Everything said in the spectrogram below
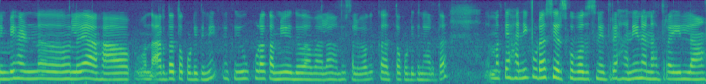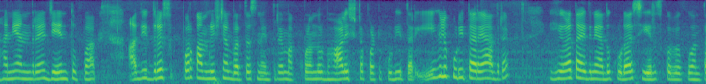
ನಿಂಬೆಹಣ್ಣು ಹಾ ಒಂದು ಅರ್ಧ ತೊಗೊಂಡಿದ್ದೀನಿ. ಇವು ಕೂಡ ಕಮ್ಮಿ ಇದು ಅವಲ್ಲ, ಅದ್ರ ಸಲುವಾಗಿ ಕ ತೊಗೊಂಡಿದ್ದೀನಿ ಅರ್ಧ. ಮತ್ತು ಹನಿ ಕೂಡ ಸೇರಿಸ್ಕೋಬೋದು ಸ್ನೇಹಿತರೆ. ಹನಿ ನನ್ನ ಹತ್ರ ಇಲ್ಲ. ಹನಿ ಅಂದರೆ ಜೇನುತುಪ್ಪ. ಅದಿದ್ದರೆ ಸೂಪರ್ ಕಾಂಬಿನೇಷನ್ ಬರ್ತದೆ ಸ್ನೇಹಿತರೆ. ಮಕ್ಕಳಂದ್ರೆ ಭಾಳ ಇಷ್ಟಪಟ್ಟು ಕುಡಿತಾರೆ. ಈಗಲೂ ಕುಡಿತಾರೆ, ಆದರೆ ಹೇಳ್ತಾ ಇದ್ದೀನಿ ಅದು ಕೂಡ ಸೇರಿಸ್ಕೋಬೇಕು ಅಂತ.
